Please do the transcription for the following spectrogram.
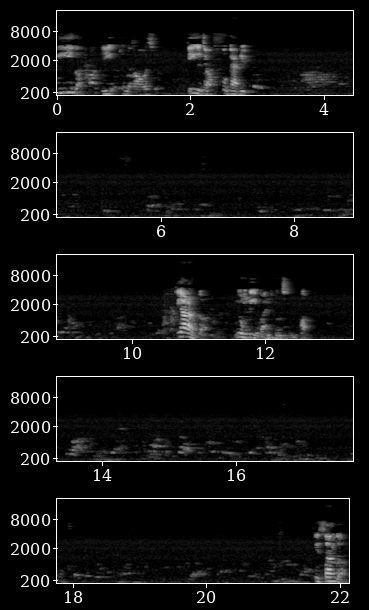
第一个啊，第一个这个好好写。第一个叫覆盖率。第二个用力完成情况。第三个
